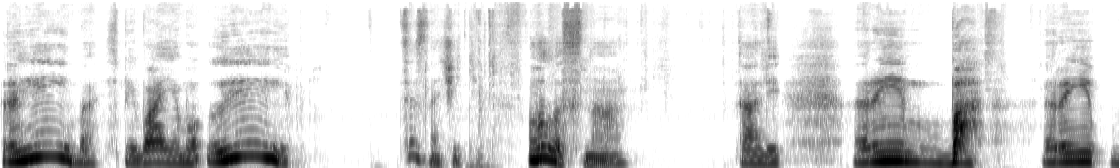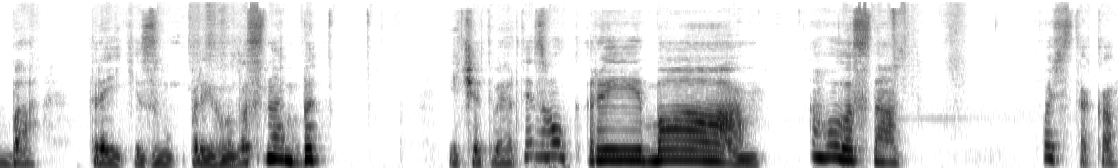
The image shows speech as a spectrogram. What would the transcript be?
Риба. Співаємо И. Це значить голосна. Далі. Риба. Риба. Третій звук приголосна Б. І четвертий звук риба. Голосна. Ось така.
